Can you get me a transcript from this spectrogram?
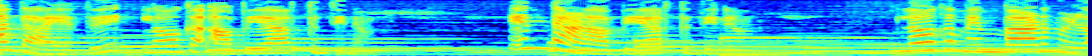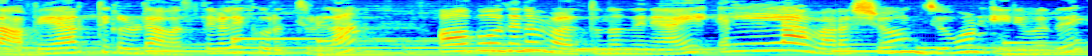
അതായത് ലോക അഭയാർത്ഥി ദിനം. എന്താണ് അഭയാർത്ഥി ദിനം? ലോകമെമ്പാടുമുള്ള അഭയാർത്ഥികളുടെ അവസ്ഥകളെക്കുറിച്ചുള്ള അവബോധനം വളർത്തുന്നതിനായി എല്ലാ വർഷവും ജൂൺ ഇരുപത്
